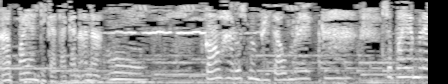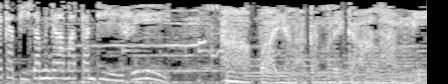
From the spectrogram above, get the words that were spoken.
apa yang dikatakan anakmu. Kau harus memberitahu mereka supaya mereka bisa menyelamatkan diri. Apa yang akan mereka alami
